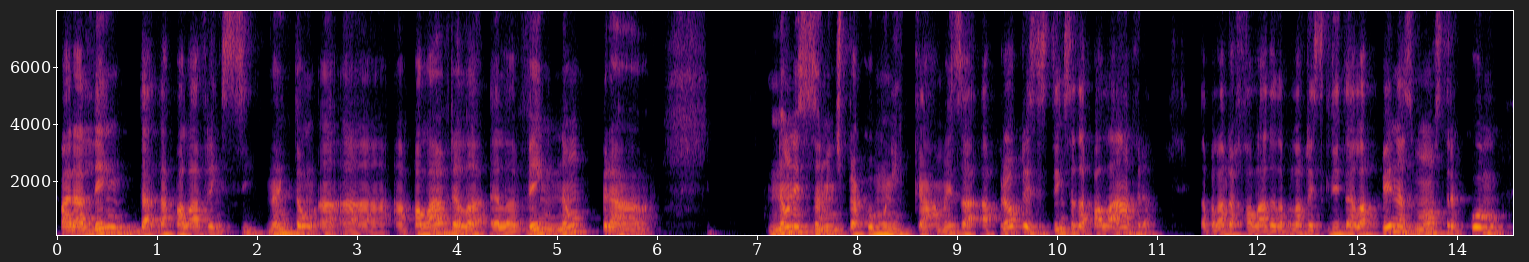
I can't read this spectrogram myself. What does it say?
Para além da, da palavra em si, né? Então, a, a, a palavra, ela, ela vem não para... Não necessariamente para comunicar, mas a, a própria existência da palavra, da palavra falada, da palavra escrita, ela apenas mostra como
